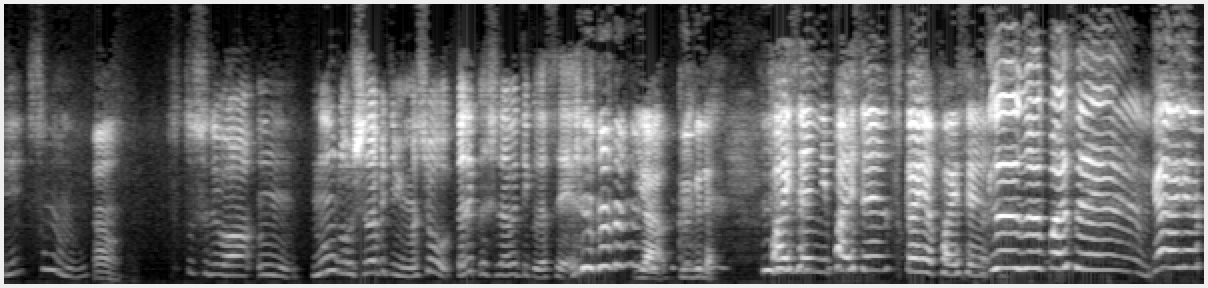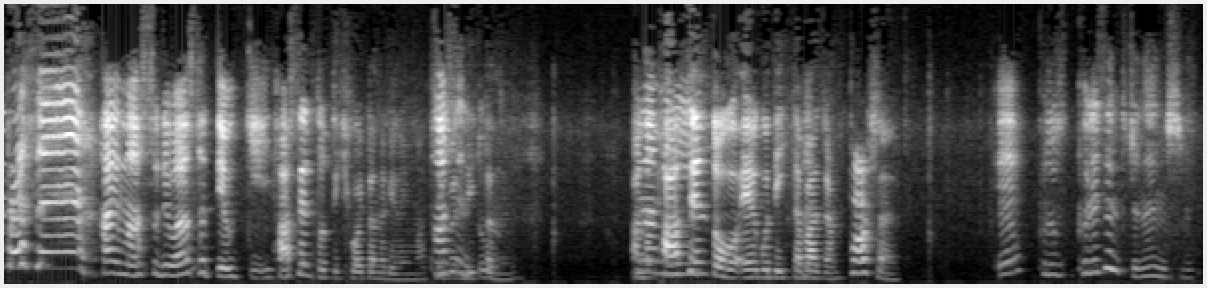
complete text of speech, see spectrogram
えそうなの？うん。ちょっとそれはうん。濃度を調べてみましょう。誰か調べてください。いやググれパイセンにパイセン使えよパイセン。Google グーグルパイセン。パイセン。はいまあそれはさておき。パーセントって聞こえたんだけど今パーセント自分で言ったのに。あのちなみに。パーセントを英語で言ったバージョン、パーセンえプレプレゼントじゃないのそれって？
